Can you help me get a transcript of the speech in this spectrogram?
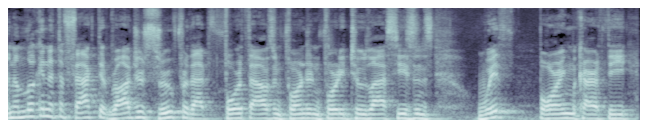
And I'm looking at the fact that Rodgers threw for that 4,442 last seasons with boring McCarthy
